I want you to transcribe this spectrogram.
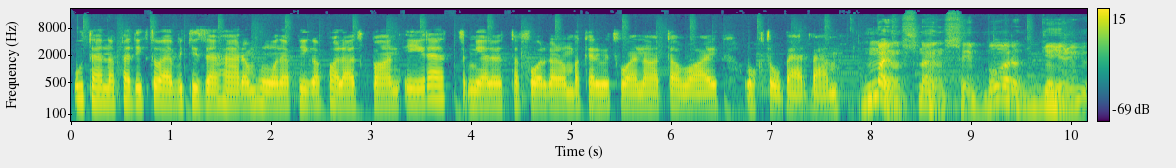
utána pedig további 13 hónapig a palackban érett, mielőtt a forgalomba került volna tavaly októberben. Nagyon, nagyon szép bor, gyönyörű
